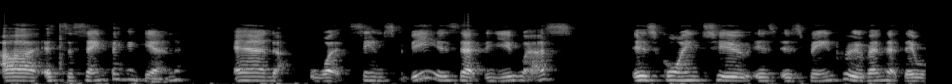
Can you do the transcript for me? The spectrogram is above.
uh, it's the same thing again. And what seems to be is that the U.S. is going to, is, is being proven that they were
